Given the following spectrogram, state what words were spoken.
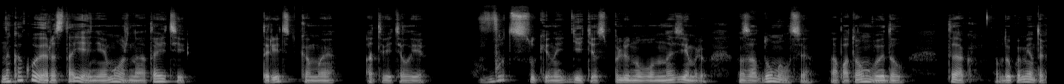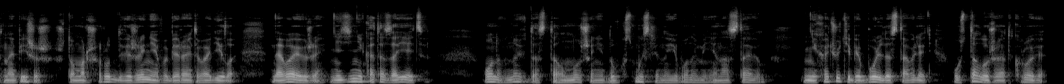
«На какое расстояние можно отойти?» «Тридцать км», — ответил я. «Вот сукины дети!» – сплюнул он на землю, задумался, а потом выдал. Так, в документах напишешь, что маршрут движения выбирает водила. Давай уже, не тяни кота за яйца. Он вновь достал нож и недвусмысленно его на меня наставил. Не хочу тебе боль доставлять, устал уже от крови,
